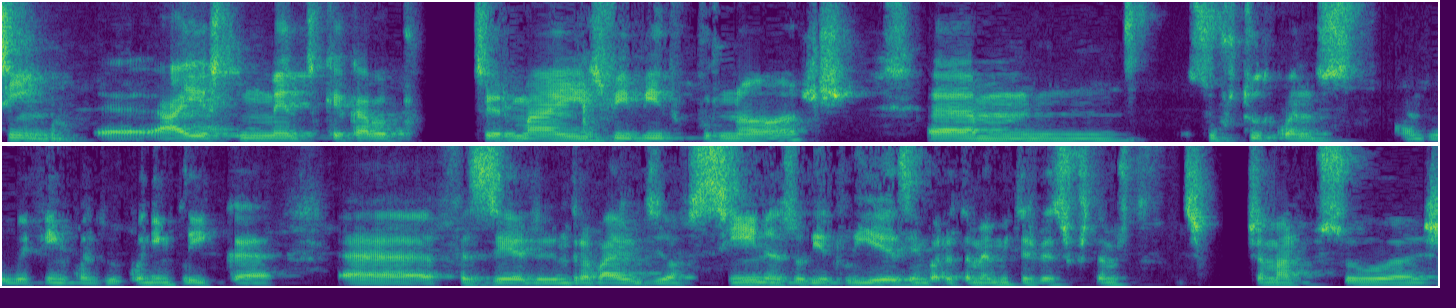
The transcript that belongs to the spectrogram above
sim, eh, há este momento que acaba por ser mais vivido por nós, um, sobretudo quando, quando, enfim, quando, quando implica uh, fazer um trabalho de oficinas ou de ateliês, embora também muitas vezes gostamos de chamar pessoas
